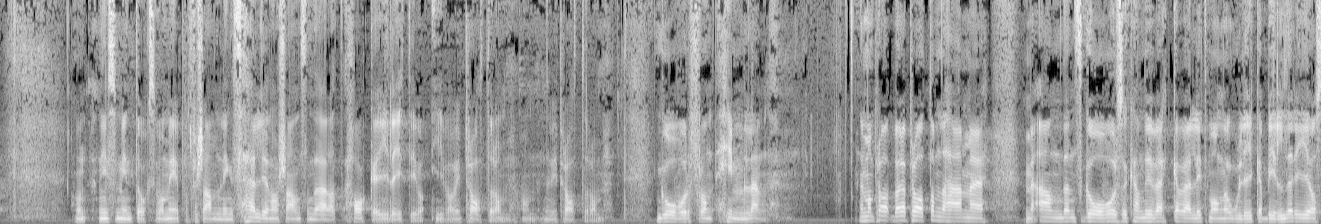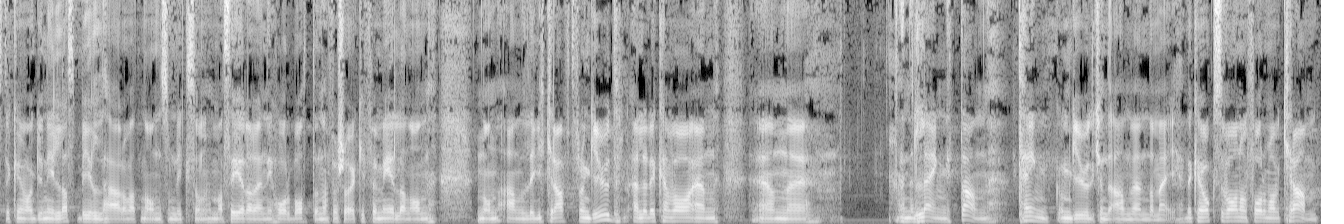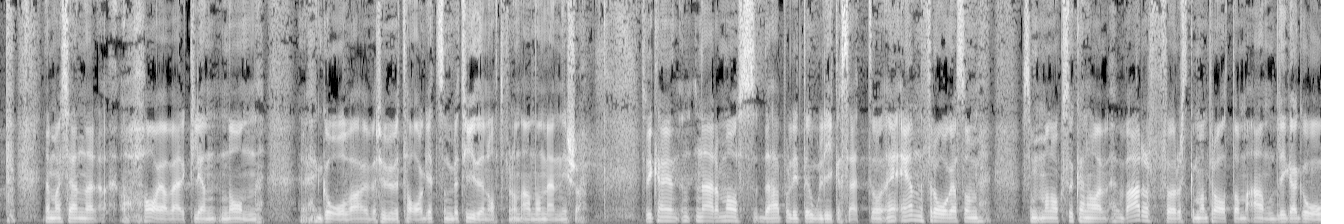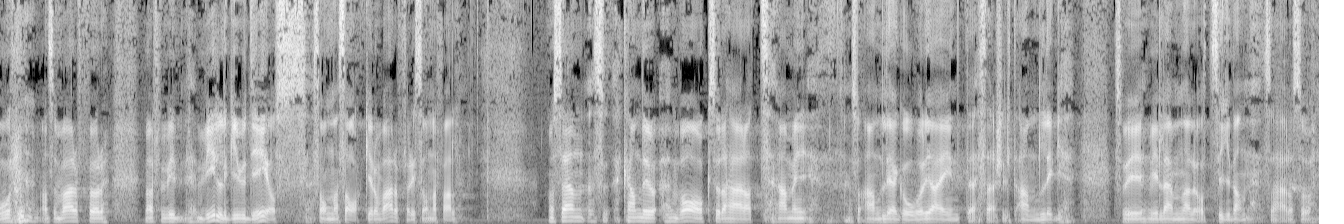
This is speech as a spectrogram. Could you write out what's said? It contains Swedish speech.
Och ni som inte också var med på församlingshelgen har chansen där att haka i lite i vad vi pratar om, om när vi pratar om gåvor från himlen. När man börjar prata om det här med, med andens gåvor så kan det väcka väldigt många olika bilder i oss. Det kan vara Gunillas bild här om att någon som liksom masserar en i hårbotten och försöker förmedla någon, någon andlig kraft från Gud. Eller det kan vara en, en, eh, en längtan tänk om Gud kunde använda mig. Det kan också vara någon form av kramp när man känner, har jag verkligen någon eh, gåva överhuvudtaget som betyder något för någon annan människa? Så vi kan ju närma oss det här på lite olika sätt. Och e- en fråga som, som man också kan ha är varför ska man prata om andliga gåvor? Alltså varför, varför vill, vill Gud ge oss sådana saker och varför i sådana fall? Och sen kan det vara också det här att ja, men, alltså andliga gåvor, jag är inte särskilt andlig. Så vi, vi lämnar det åt sidan så här och så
